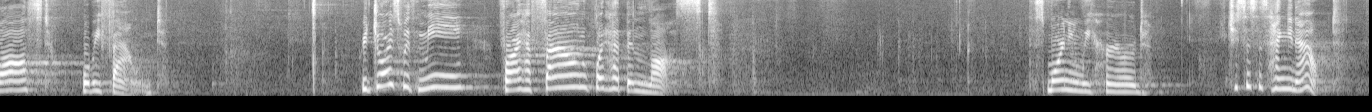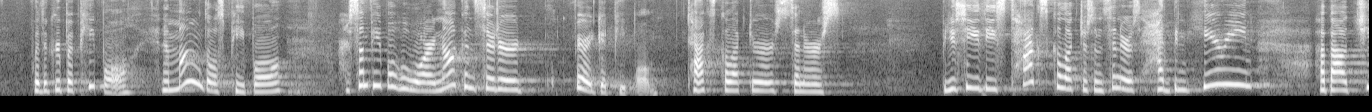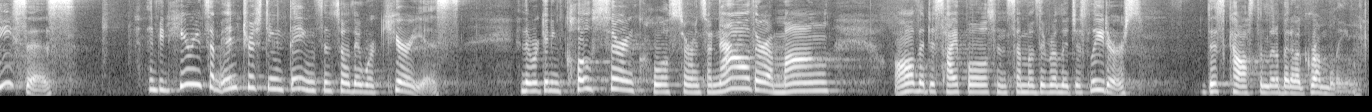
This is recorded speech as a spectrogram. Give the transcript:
lost will be found. Rejoice with me, for I have found what had been lost. This morning we heard Jesus is hanging out with a group of people, and among those people are some people who are not considered very good people tax collectors, sinners. But you see, these tax collectors and sinners had been hearing about Jesus and been hearing some interesting things, and so they were curious. And they were getting closer and closer, and so now they're among all the disciples and some of the religious leaders. This caused a little bit of a grumbling.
